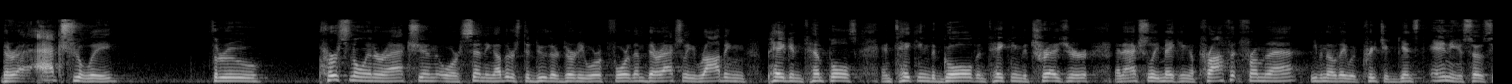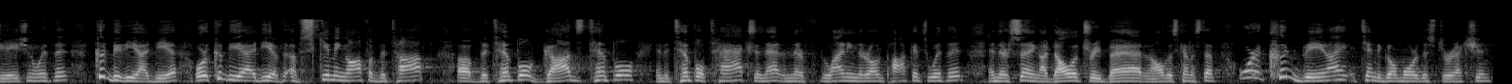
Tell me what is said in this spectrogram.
they're actually, through personal interaction or sending others to do their dirty work for them. They're actually robbing pagan temples and taking the gold and taking the treasure and actually making a profit from that, even though they would preach against any association with it. Could be the idea. Or it could be the idea of, of skimming off of the top of the temple, God's temple, and the temple tax and that, and they're lining their own pockets with it, and they're saying idolatry bad and all this kind of stuff. Or it could be, and I tend to go more this direction,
